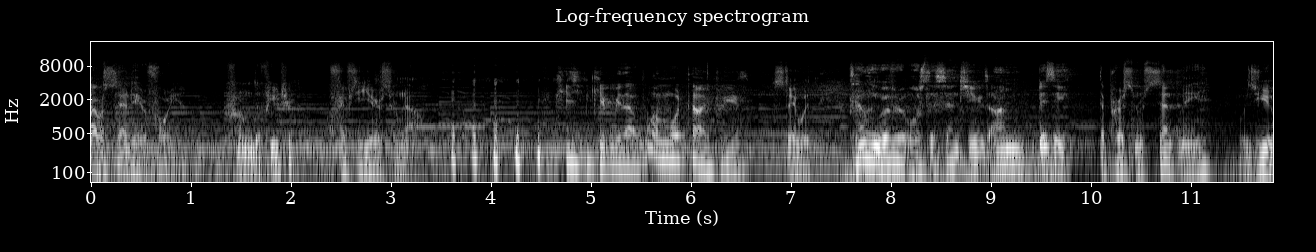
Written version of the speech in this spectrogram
I was sent here for you. From the future? 50 years from now. Could you give me that one more time, please? Stay with me. Tell whoever it was that sent you that I'm busy. The person who sent me was you.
